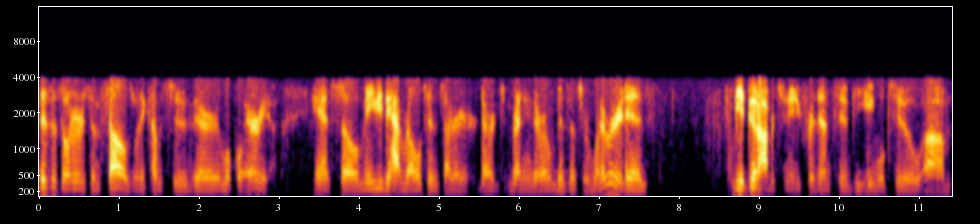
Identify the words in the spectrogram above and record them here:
business owners themselves when it comes to their local area. And so maybe they have relatives that are that are running their own business or whatever it is be a good opportunity for them to be able to um,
